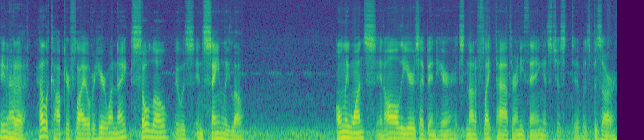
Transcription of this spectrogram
I even had a helicopter fly over here one night, so low, it was insanely low. Only once in all the years I've been here. It's not a flight path or anything, it's just, it was bizarre.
